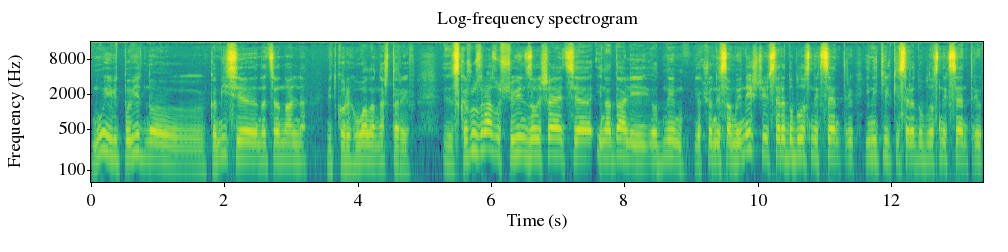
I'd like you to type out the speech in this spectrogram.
Ну і відповідно комісія національна відкоригувала наш тариф. Е, Скажу зразу, що він залишається і надалі одним, якщо не найнижчий серед обласних центрів, і не тільки серед обласних центрів,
